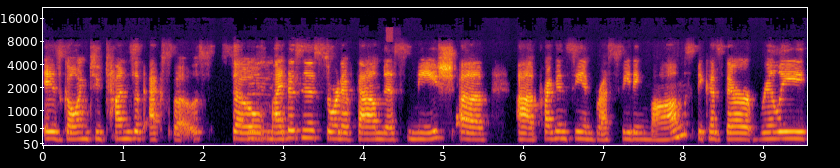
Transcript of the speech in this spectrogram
is going to tons of expos. So mm-hmm. my business sort of found this niche of uh, pregnancy and breastfeeding moms because they're really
